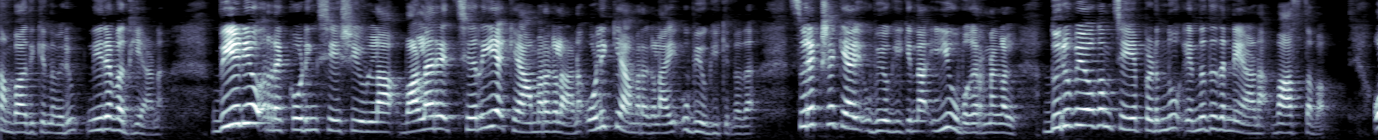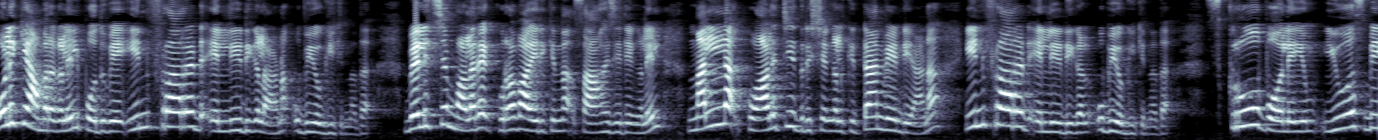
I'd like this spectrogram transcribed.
സമ്പാദിക്കുന്നവരും നിരവധിയാണ്. വീഡിയോ റെക്കോർഡിംഗ് ശേഷിയുള്ള വളരെ ചെറിയ ക്യാമറകളാണ് ഒളി ക്യാമറകളായി ഉപയോഗിക്കുന്നത്. സുരക്ഷയ്ക്കായി ഉപയോഗിക്കുന്ന ഈ ഉപകരണങ്ങൾ ദുരുപയോഗം ചെയ്യപ്പെടുന്നു എന്നത് തന്നെയാണ് വാസ്തവം. ഒളി ക്യാമറകളിൽ പൊതുവെ ഇൻഫ്രാറെഡ് എൽ ഇ ഡികളാണ് ഉപയോഗിക്കുന്നത്. വെളിച്ചം വളരെ കുറവായിരിക്കുന്ന സാഹചര്യങ്ങളിൽ നല്ല ക്വാളിറ്റി ദൃശ്യങ്ങൾ കിട്ടാൻ വേണ്ടിയാണ് ഇൻഫ്രാറെഡ് എൽ ഇ ഡികൾ ഉപയോഗിക്കുന്നത്. സ്ക്രൂ പോലെയും യു എസ് ബി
